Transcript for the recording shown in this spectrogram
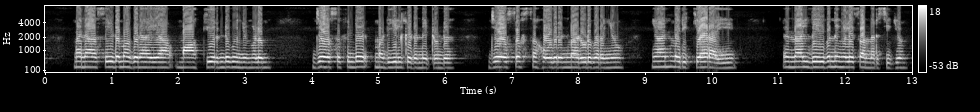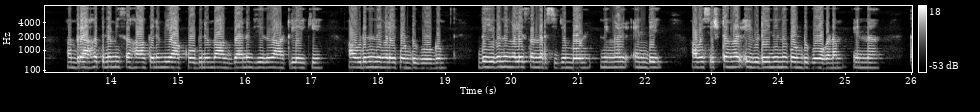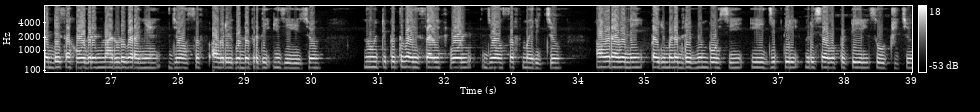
മനാസയുടെ മകനായ മാക്കീറിന്റെ കുഞ്ഞുങ്ങളും ജോസഫിന്റെ മടിയിൽ കിടന്നിട്ടുണ്ട്. ജോസഫ് സഹോദരന്മാരോട് പറഞ്ഞു ഞാൻ മരിക്കാറായി. എന്നാൽ ദൈവം നിങ്ങളെ സന്ദർശിക്കും. അബ്രാഹത്തിനും ഇസഹാക്കിനും യാക്കോബിനും വാഗ്ദാനം ചെയ്ത നാട്ടിലേക്ക് അവിടുന്ന് നിങ്ങളെ കൊണ്ടുപോകും. ദൈവം നിങ്ങളെ സന്ദർശിക്കുമ്പോൾ നിങ്ങൾ എന്റെ അവശിഷ്ടങ്ങൾ ഇവിടെ നിന്ന് കൊണ്ടുപോകണം എന്ന് തന്റെ സഹോദരന്മാരോട് പറഞ്ഞ് ജോസഫ് അവരെ കൊണ്ട് പ്രതിജ്ഞ ചെയ്യിച്ചു. നൂറ്റിപ്പത്ത് വയസ്സായപ്പോൾ ജോസഫ് മരിച്ചു. അവർ അവനെ പരിമളദ്രവ്യം പൂശി ഈജിപ്തിൽ ഒരു ശവപ്പെട്ടിയിൽ സൂക്ഷിച്ചു.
